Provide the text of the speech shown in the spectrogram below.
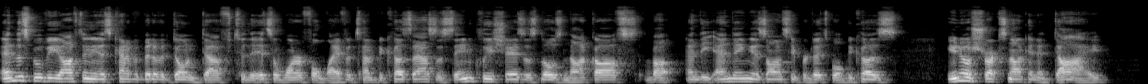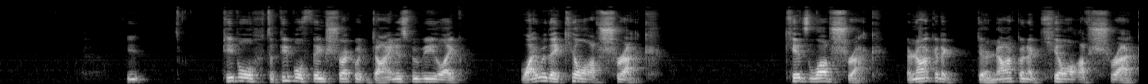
And this movie often is kind of a bit of a don't deaf to the It's a Wonderful Life attempt because it has the same cliches as those knockoffs but and the ending is honestly predictable because you know Shrek's not gonna die. People do people think Shrek would die in this movie? Like, why would they kill off Shrek? Kids love Shrek. They're not gonna they're not gonna kill off Shrek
